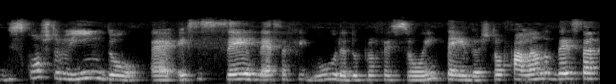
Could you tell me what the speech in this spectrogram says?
desconstruindo é, esse ser, né, figura do professor. Entenda, estou falando dessa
